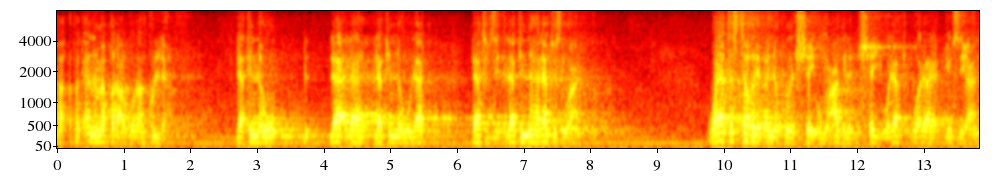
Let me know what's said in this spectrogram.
فكأنما قرأ القرآن كله. لكنه لا لا لكنه لا لا تجزي لكنها لا تجزي عنه. ولا تستغرب أن يكون الشيء معادلا للشيء ولا ولا يجزي عنه.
